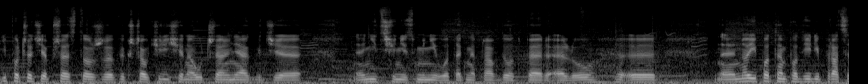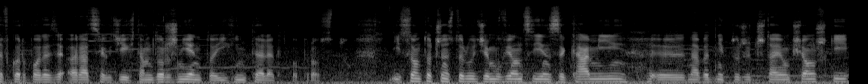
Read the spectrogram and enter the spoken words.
i po trzecie przez to, że wykształcili się na uczelniach, gdzie nic się nie zmieniło tak naprawdę od PRL-u. E, no i potem podjęli pracę w korporacjach, gdzie ich tam dorżnięto, ich intelekt po prostu. I są to często ludzie mówiący językami, e, nawet niektórzy czytają książki,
